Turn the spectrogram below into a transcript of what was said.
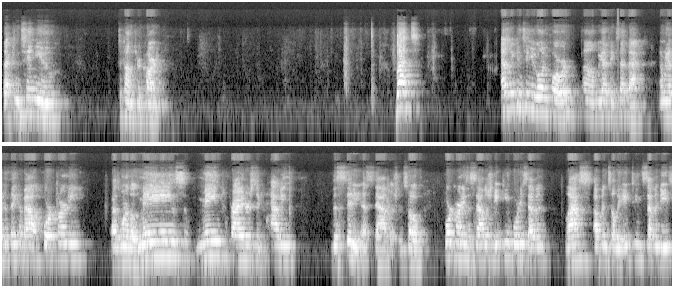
that continue to come through Kearney. But as we continue going forward, um, we got to take a step back and we have to think about Fort Kearney as one of those main main proprietors to having the city established. And so Fort Kearney is established 1847, lasts up until the 1870s,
